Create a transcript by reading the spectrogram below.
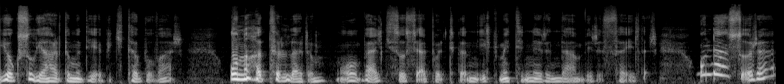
Yoksul Yardımı diye bir kitabı var. Onu hatırlarım. O belki sosyal politikanın ilk metinlerinden biri sayılır. Ondan sonra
